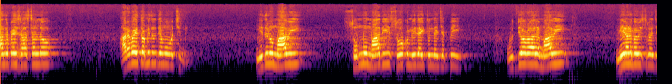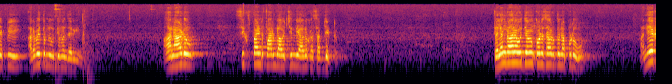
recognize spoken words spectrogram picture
ఆంధ్రప్రదేశ్ రాష్ట్రంలో అరవై తొమ్మిది ఉద్యమం వచ్చింది. నిధులు మావి సొమ్ము మాది సోకు మీద అవుతుందని చెప్పి ఉద్యోగాలు మావి మీరు అనుభవిస్తున్నారని చెప్పి అరవై తొమ్మిది ఉద్యమం జరిగింది. ఆనాడు సిక్స్ పాయింట్ ఫార్ములా వచ్చింది అదొక సబ్జెక్టు తెలంగాణ ఉద్యమం కొనసాగుతున్నప్పుడు అనేక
